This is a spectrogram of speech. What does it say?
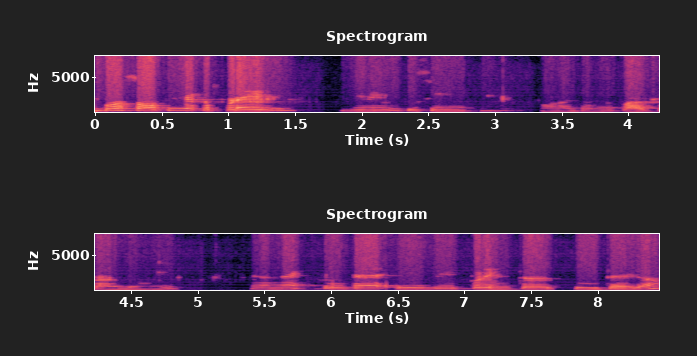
ਬਹੁਤ ਸੌਫਟ ਜਿਹਾ ਕੱਪੜਾ ਹੈ ਜੀ, ਜਿਵੇਂ ਵੀ ਤੁਸੀਂ ਪਾਉਣਾ ਚਾਹੁੰਦੇ ਹੋ, ਪਾ ਸਕਦੇ ਹੋਗੇ ਮੇਰਾ ਨੈਕਸਟ ਸੂਟ ਹੈ, ਇਹ ਵੀ ਪ੍ਰਿੰਟਰ ਸੂਟ ਹੈਗਾ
